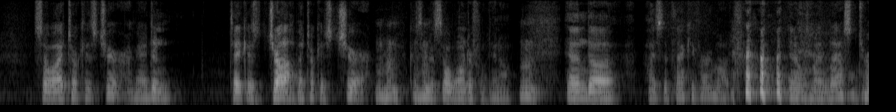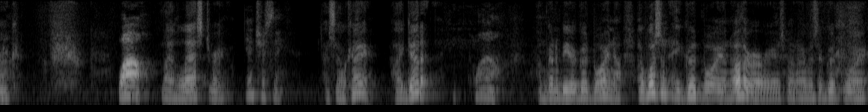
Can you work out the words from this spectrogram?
so I took his chair. I mean, I didn't take his job, I took his chair because he was so wonderful, you know. Mm. And uh, I said, Thank you very much. and it was my last drink, Wow. My last drink. Interesting. I said, Okay, I get it. Wow. I'm going to be a good boy now. I wasn't a good boy in other areas, but I was a good boy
